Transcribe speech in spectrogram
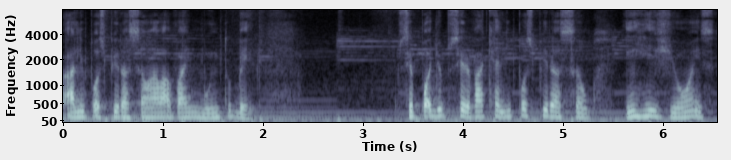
a lipoaspiração ela vai muito bem você pode observar que a lipoaspiração em regiões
